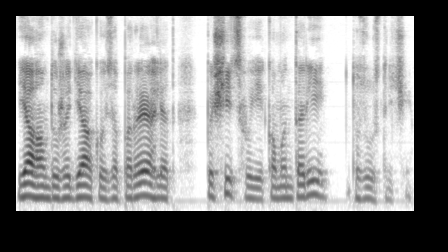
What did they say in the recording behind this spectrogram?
Я вам дуже дякую за перегляд. Пишіть свої коментарі. До зустрічі!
